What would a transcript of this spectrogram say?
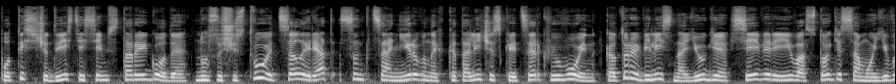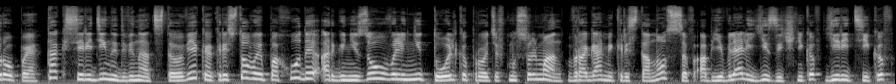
1272 годы. Но существует целый ряд санкционированных католической церковью войн, которые велись на юге, севере и востоке самой Европы. Так, с середины XII века крестовые походы организовывали не только против мусульман. Врагами крестоносцев объявляли язычников, еретиков,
